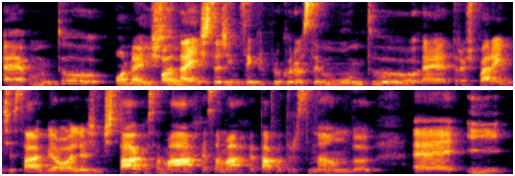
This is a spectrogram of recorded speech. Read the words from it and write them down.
é, muito honesta. honesta. A gente sempre procurou ser muito é, transparente, sabe? Olha, a gente tá com essa marca, essa marca tá patrocinando. É, e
